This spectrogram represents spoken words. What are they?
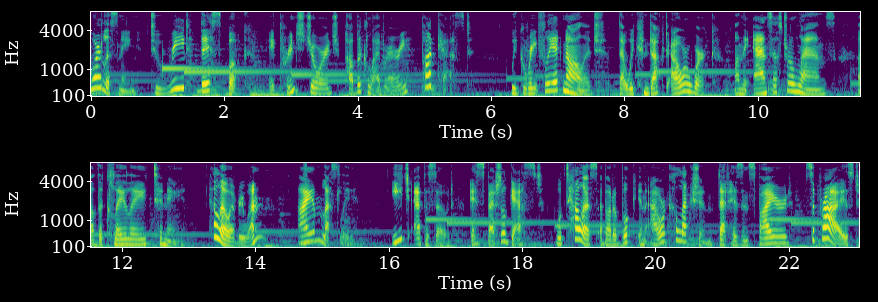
You are listening to Read This Book, a Prince George Public Library podcast. We gratefully acknowledge that we conduct our work on the ancestral lands of the Lheidli T'enneh. Hello, everyone. I am Leslie. Each episode, a special guest will tell us about a book in our collection that has inspired, surprised,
